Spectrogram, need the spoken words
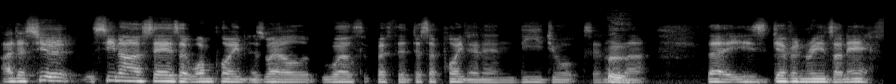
I'd assume Cena says at one point as well, with with the disappointing and D jokes and all Hmm. that, that he's given Reigns an F.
